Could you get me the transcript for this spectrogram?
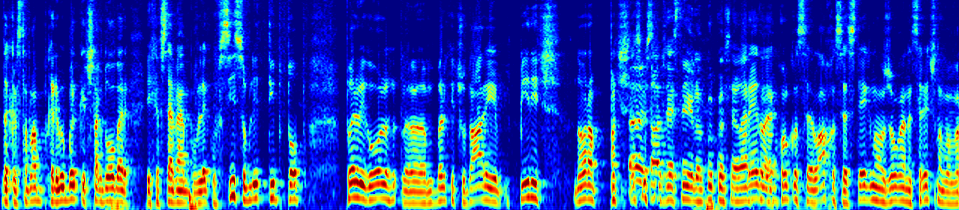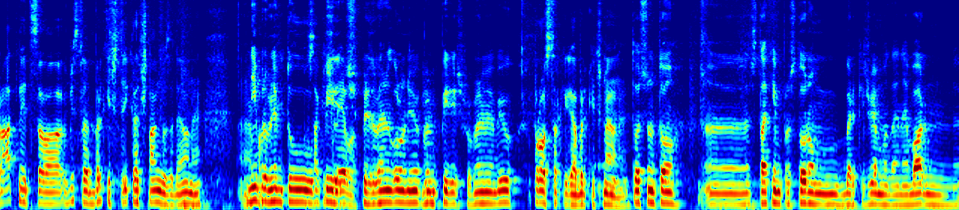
da ker, sta bila, ker je bil Brkič tako dober, jih je vse ven povlekel. Vsi so bili tip top, prvi gol, um, Brkič udari, Pirič, dobro, pač jaz mislim, se je steglo, koliko se je Naredil je, koliko se je lahko se je stegnil, žoga nesrečno v vratnico, v bistvu je Brkič trikrat štango zadev, ne. Eh, Ni problem tu vsakič levo. piriš, pri dobenem golu ni bil problem piriš, problem je bil Prostor, ki ga je Brkič imel, ne. točno to. Uh, s takim prostorom, Brkič vemo, da je nevaren, uh,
